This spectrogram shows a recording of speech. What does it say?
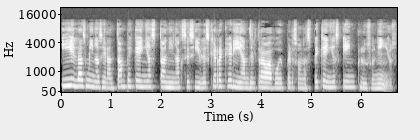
y las minas eran tan pequeñas, tan inaccesibles que requerían del trabajo de personas pequeñas e incluso niños.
